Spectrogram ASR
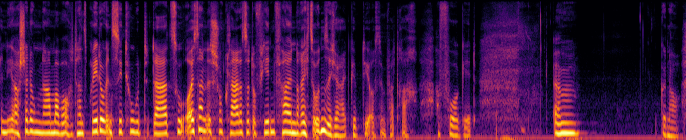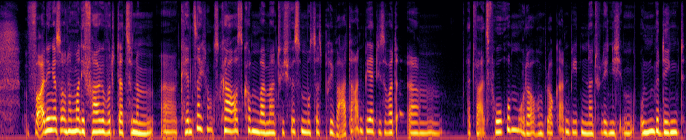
in ihrer Stellungnahme, aber auch das Hans-Bredow-Institut dazu äußern, ist schon klar, dass es auf jeden Fall eine Rechtsunsicherheit gibt, die aus dem Vertrag hervorgeht. Ähm, genau. Vor allen Dingen ist auch nochmal die Frage, wird es da zu einem äh, Kennzeichnungschaos kommen, weil man natürlich wissen muss, dass private Anbieter, die sowas ähm, etwa als Forum oder auch im Blog anbieten, natürlich nicht unbedingt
